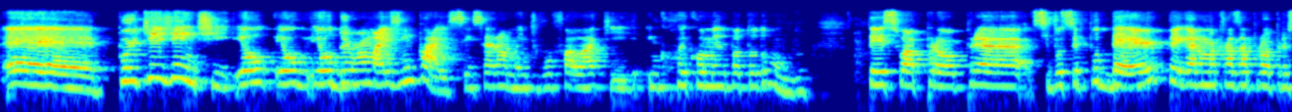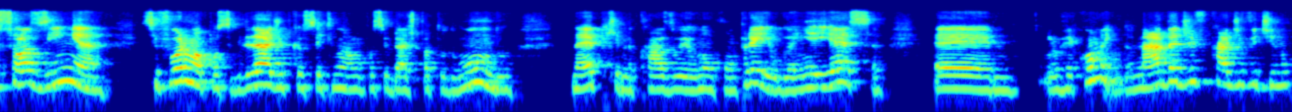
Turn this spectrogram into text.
É, porque, gente, eu, eu, eu durmo mais em paz, sinceramente, vou falar aqui, recomendo para todo mundo. Ter sua própria. Se você puder pegar uma casa própria sozinha, se for uma possibilidade, porque eu sei que não é uma possibilidade para todo mundo, né? Porque no caso eu não comprei, eu ganhei essa. É, eu recomendo. Nada de ficar dividindo,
